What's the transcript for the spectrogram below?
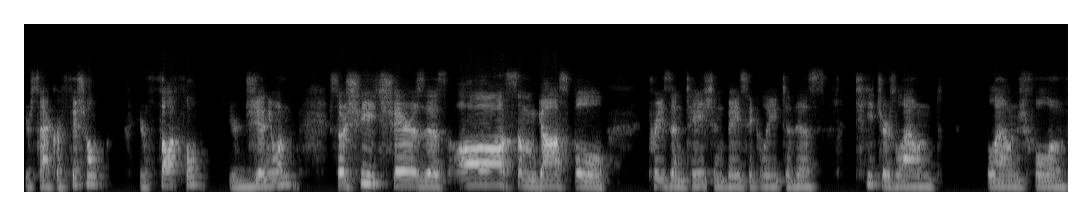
You're sacrificial. You're thoughtful. You're genuine. So she shares this awesome gospel presentation basically to this teachers lounge lounge full of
